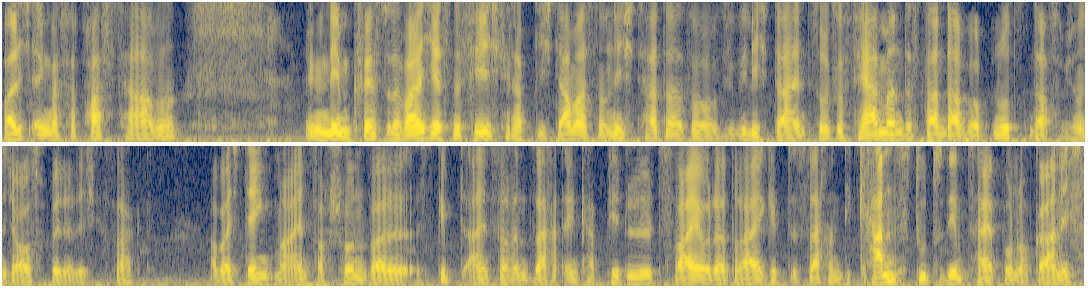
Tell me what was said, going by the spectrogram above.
weil ich irgendwas verpasst habe. Irgendeine Nebenquest oder weil ich jetzt eine Fähigkeit habe, die ich damals noch nicht hatte. Also wie will ich dahin zurück, sofern man das dann da überhaupt benutzen darf, das habe ich noch nicht ausprobiert, ehrlich gesagt. Aber ich denke mal einfach schon, weil es gibt einfach in, Sachen, in Kapitel 2 oder 3 gibt es Sachen, die kannst du zu dem Zeitpunkt noch gar nicht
